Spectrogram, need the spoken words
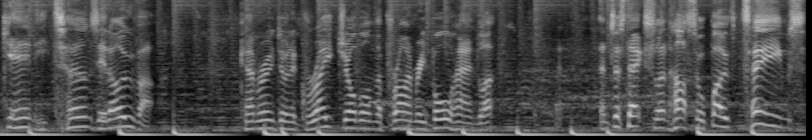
Again, he turns it over. Cameroon doing a great job on the primary ball handler. And just excellent hustle, both teams.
